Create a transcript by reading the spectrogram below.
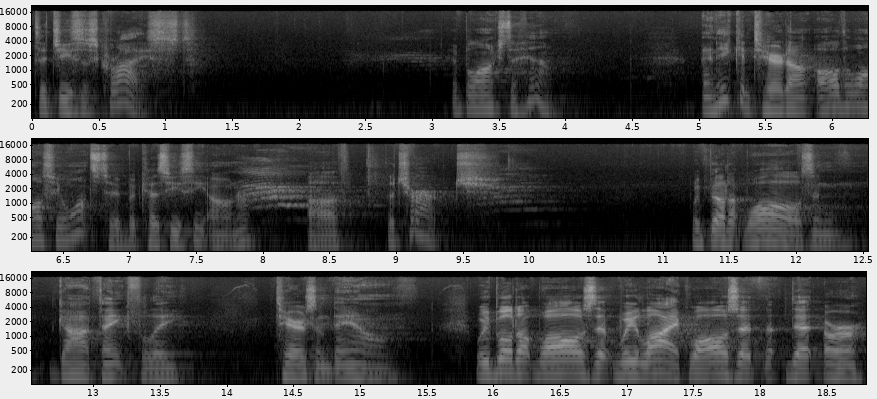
to Jesus Christ. It belongs to Him. And he can tear down all the walls he wants to because he's the owner of the church. We build up walls, and God thankfully tears them down. We build up walls that we like, walls that, that are,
